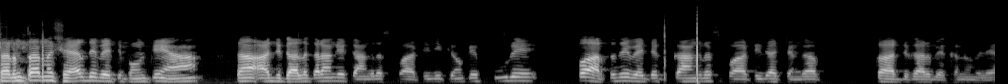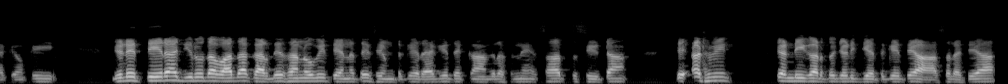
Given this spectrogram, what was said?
ਤਰਨਤਾਰਨ ਸ਼ਹਿਰ ਦੇ ਵਿੱਚ ਪਹੁੰਚੇ ਹਾਂ, ਤਾਂ ਅੱਜ ਗੱਲ ਕਰਾਂਗੇ ਕਾਂਗਰਸ ਪਾਰਟੀ ਦੀ, ਕਿਉਂਕਿ ਪੂਰੇ ਭਾਰਤ ਦੇ ਵਿੱਚ ਕਾਂਗਰਸ ਪਾਰਟੀ ਦਾ ਚੰਗਾ ਕਾਰਜਕਾਰ ਵੇਖਣ ਨੂੰ ਮਿਲਿਆ, ਕਿਉਂਕਿ ਜਿਹੜੇ 13 ਜ਼ੀਰੋ ਦਾ ਵਾਅਦਾ ਕਰਦੇ ਸਨ, ਉਹ ਵੀ ਤਿੰਨ ਤੇ ਸਿਮਟ ਕੇ ਰਹਿ ਗਏ ਤੇ ਕਾਂਗਰਸ ਨੇ 7 ਸੀਟਾਂ ਤੇ 8ਵੀਂ ਚੰਡੀਗੜ੍ਹ ਤੋਂ ਜਿਹੜੀ ਜਿੱਤ ਕੇ ਇਤਿਹਾਸ ਰਚਿਆ,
